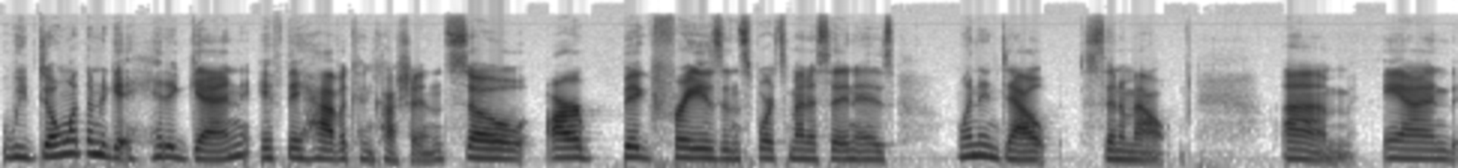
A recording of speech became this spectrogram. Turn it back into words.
we don't want them to get hit again if they have a concussion. So our big phrase in sports medicine is when in doubt, send them out. Um, and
